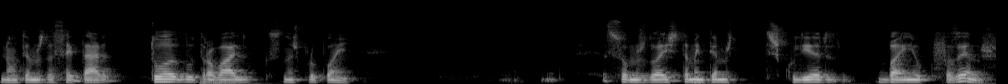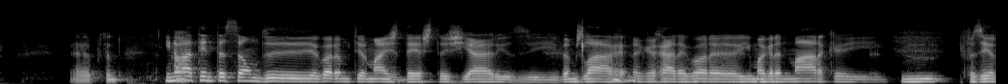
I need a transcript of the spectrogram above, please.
Não temos de aceitar todo o trabalho que se nos propõe. Somos dois, também temos de escolher bem o que fazemos. Uh, portanto, e não ah. há tentação de agora meter mais 10 estagiários e vamos lá uhum. agarrar agora uma grande marca e, hum. fazer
